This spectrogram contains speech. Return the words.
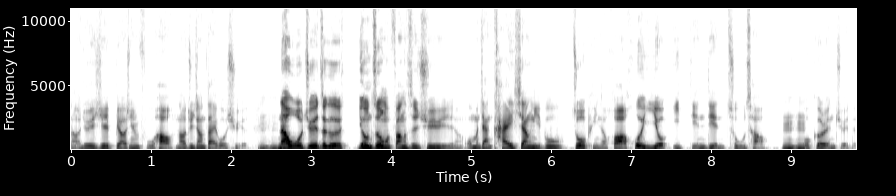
然后就一些表情符号，然后就这样带过去了。嗯、哼那我觉得这个用这种方式去，我们讲开箱一部作品的话，会有一点点粗糙。嗯哼，我个人觉得，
